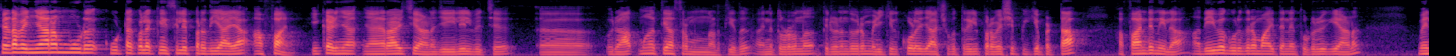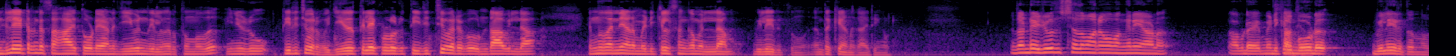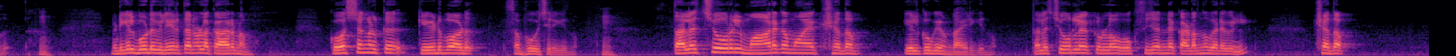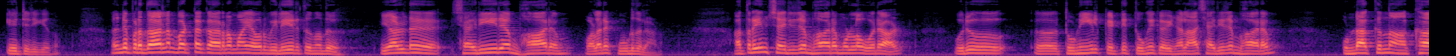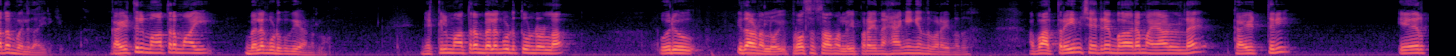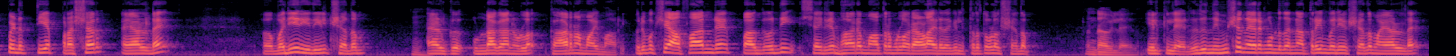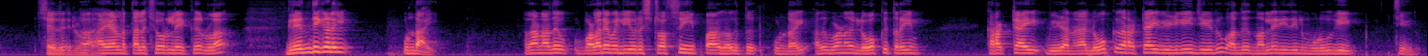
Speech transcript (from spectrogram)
ചേട്ടാ വെഞ്ഞാറമ്മൂട് കൂട്ടക്കൊലക്കേസിലെ പ്രതിയായ അഫാൻ ഇക്കഴിഞ്ഞ ഞായറാഴ്ചയാണ് ജയിലിൽ വെച്ച് ഒരു ആത്മഹത്യാശ്രമം നടത്തിയത്. അതിനെ തുടർന്ന് തിരുവനന്തപുരം മെഡിക്കൽ കോളേജ് ആശുപത്രിയിൽ പ്രവേശിപ്പിക്കപ്പെട്ട അഫാന്റെ നില അതീവ ഗുരുതരമായി തന്നെ തുടരുകയാണ്. വെന്റിലേറ്ററിന്റെ സഹായത്തോടെയാണ് ജീവൻ നിലനിർത്തുന്നത്. ഇനിയൊരു തിരിച്ചുവരവ് ജീവിതത്തിലേക്കുള്ള ഒരു തിരിച്ചുവരവ് ഉണ്ടാവില്ല എന്ന് തന്നെയാണ് മെഡിക്കൽ സംഘം എല്ലാം വിലയിരുത്തുന്നത്. എന്തൊക്കെയാണ് കാര്യങ്ങൾ? ഏതാണ്ട് എഴുപത് ശതമാനവും അങ്ങനെയാണ് അവിടെ മെഡിക്കൽ ബോർഡ് വിലയിരുത്തുന്നത്. മെഡിക്കൽ ബോർഡ് വിലയിരുത്താനുള്ള കാരണം കോശങ്ങൾക്ക് കേടുപാട് സംഭവിച്ചിരിക്കുന്നു. തലച്ചോറിൽ മാരകമായ ക്ഷതം ഏൽക്കുകയുണ്ടായിരിക്കുന്നു. തലച്ചോറിലേക്കുള്ള ഓക്സിജന്റെ കടന്നുവരവിൽ ക്ഷതം ഏറ്റിരിക്കുന്നു. അതിന്റെ പ്രധാനപ്പെട്ട കാരണമായി അവർ വിലയിരുത്തുന്നത് ഇയാളുടെ ശരീരഭാരം വളരെ കൂടുതലാണ്. അത്രയും ശരീരഭാരമുള്ള ഒരാൾ ഒരു തുണിയിൽ കെട്ടി തൂങ്ങിക്കഴിഞ്ഞാൽ ആ ശരീരഭാരം ഉണ്ടാക്കുന്ന ആഘാതം വലുതായിരിക്കും. കഴുത്തിൽ മാത്രമായി ബലം കൊടുക്കുകയാണല്ലോ. നെക്കിൽ മാത്രം ബലം കൊടുത്തുകൊണ്ടുള്ള ഒരു ഇതാണല്ലോ ഈ പ്രോസസ്സാണല്ലോ ഈ പറയുന്ന ഹാങ്ങിങ് എന്ന് പറയുന്നത്. അപ്പോൾ അത്രയും ശരീരഭാരം അയാളുടെ കഴുത്തിൽ ഏർപ്പെടുത്തിയ പ്രഷർ അയാളുടെ വലിയ രീതിയിൽ ക്ഷതം അയാൾക്ക് ഉണ്ടാകാനുള്ള കാരണമായി മാറി. ഒരുപക്ഷെ അഫാന്റെ പകുതി ശരീരഭാരം മാത്രമുള്ള ഒരാളായിരുന്നെങ്കിൽ ഇത്രത്തോളം ക്ഷതം ഉണ്ടാവില്ലായിരുന്നു. ഏൽക്കില്ലായിരുന്നു. ഒരു നിമിഷ നേരം കൊണ്ട് തന്നെ അത്രയും വലിയ ക്ഷതം അയാളുടെ അയാളുടെ തലച്ചോറിലേക്കുള്ള ഗ്രന്ഥികളിൽ ഉണ്ടായി. അതാണ് അത് വളരെ വലിയൊരു സ്ട്രെസ് ഈ ഭാഗത്ത് ഉണ്ടായി. അതുകൊണ്ടാണ് ലോക്ക് ഇത്രയും കറക്റ്റായി വീഴാൻ. ആ ലോക്ക് കറക്റ്റായി വീഴുകയും ചെയ്തു. അത് നല്ല രീതിയിൽ മുറുകുകയും ചെയ്തു.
